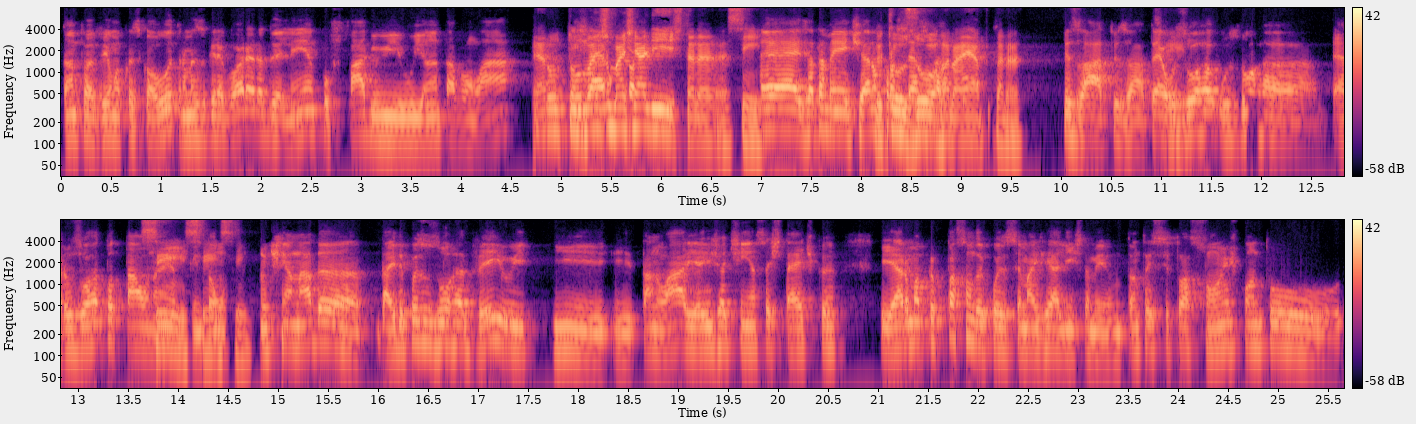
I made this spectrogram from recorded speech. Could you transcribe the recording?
tanto a ver uma coisa com a outra, mas o Gregório era do elenco, o Fábio e o Ian estavam lá. Era um tom mais, um mais realista, né? Assim, É, exatamente, era um do que o Zorra da... na época, né? Exato, exato. É, o Sim. Zorra, o Zorra era o Zorra total na Sim, época, sim, então sim. não tinha nada. Daí depois o Zorra veio e, e, e tá no ar, e aí já tinha essa estética. E era uma preocupação da coisa ser mais realista mesmo, tanto as situações quanto.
